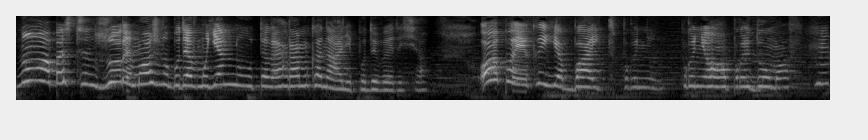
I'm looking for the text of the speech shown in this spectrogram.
Ну, а без цензури можна буде в моєму телеграм-каналі подивитися. Опа, який я байт про, про нього придумав. Хм.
